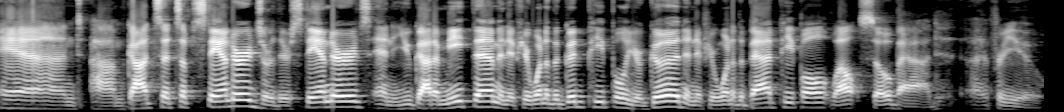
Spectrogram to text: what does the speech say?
and um, God sets up standards, or there's standards, and you got to meet them. And if you're one of the good people, you're good. And if you're one of the bad people, well, so bad uh, for you.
